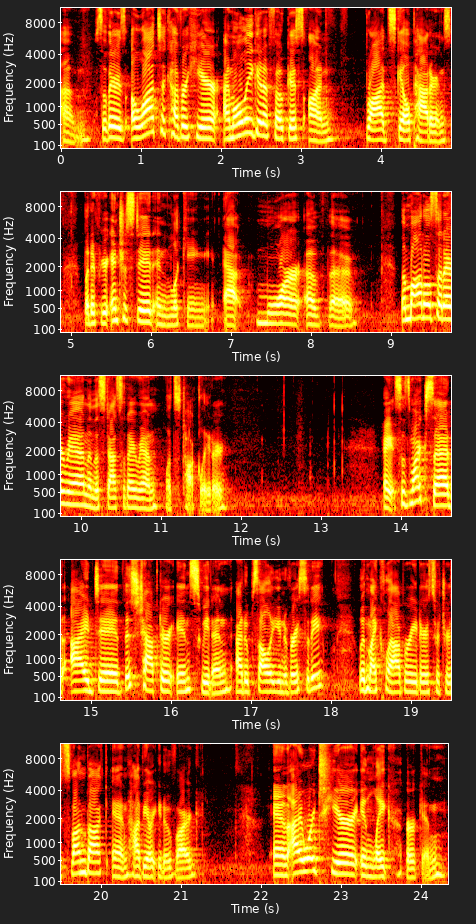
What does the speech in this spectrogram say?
Um, so there's a lot to cover here. I'm only going to focus on broad scale patterns, but if you're interested in looking at more of the, the models that I ran and the stats that I ran, let's talk later. All right, so as Mark said, I did this chapter in Sweden at Uppsala University with my collaborators Richard Svanbäck and Javier Ido And I worked here in Lake Erken,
